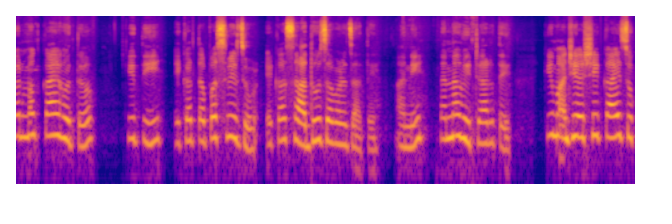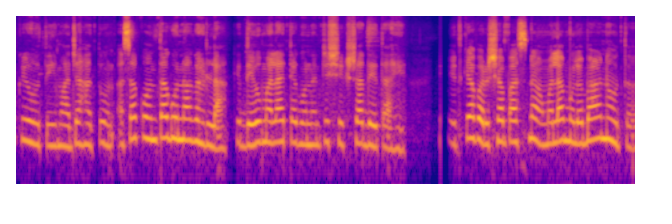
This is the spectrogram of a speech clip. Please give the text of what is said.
पण मग काय होतं? की ती एका तपस्वीजवळ एका साधूजवळ जाते आणि त्यांना विचारते की माझी अशी काय चुकी होती माझ्या हातून? असा कोणता गुन्हा घडला की देव मला त्या गुन्ह्याची शिक्षा देत आहे? इतक्या वर्षापासनं मला मुलंबाळ नव्हतं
